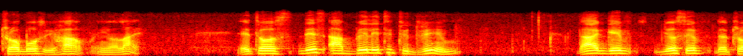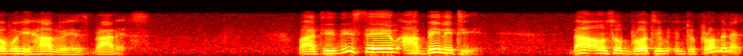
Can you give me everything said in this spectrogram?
troubles you have in your life. It was this ability to dream that gave Joseph the trouble he had with his brothers. But it is this same ability that also brought him into prominence.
